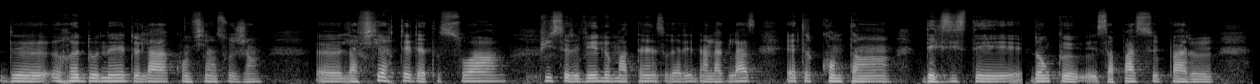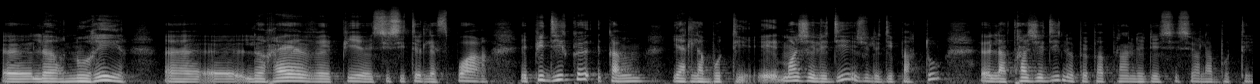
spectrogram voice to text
de redonner de la confiance aux gens. Euh, la fierté d'être soi, puis se réveiller le matin, se regarder dans la glace, être content d'exister. Donc euh, ça passe par euh, leur nourrir le rêve et puis susciter de l'espoir. Et puis dire que quand même il y a de la beauté. Et moi je le dis, je le dis partout, la tragédie ne peut pas prendre le dessus sur la beauté.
